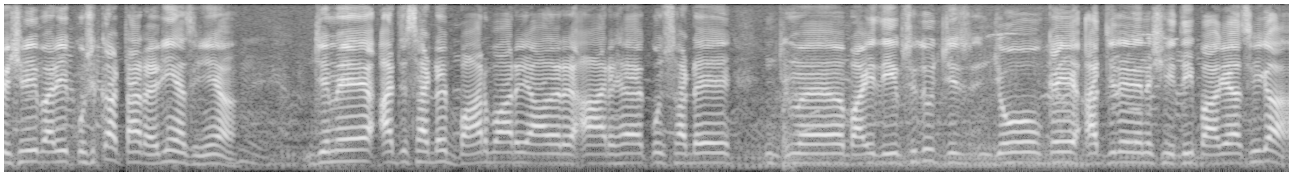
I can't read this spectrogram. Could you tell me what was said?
ਪਿਛਲੀ ਵਾਰੀ ਕੁਝ ਘਾਟਾਂ ਰਹਿ ਗਈਆਂ ਸੀਗੀਆਂ। ਜਿਵੇਂ ਅੱਜ ਸਾਡੇ ਬਾਰ-ਬਾਰ ਯਾਦ ਆ ਰਿਹਾ ਹੈ ਕੁਝ ਸਾਡੇ ਬਾਈ ਦੀਪ ਸਿੱਧੂ ਜਿਸ, ਜੋ ਕਿ ਅੱਜ ਦੇ ਦਿਨ ਸ਼ਹੀਦੀ ਪਾ ਗਿਆ ਸੀਗਾ।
